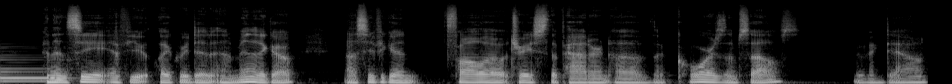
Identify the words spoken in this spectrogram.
and then see if you, like we did a minute ago, uh, see if you can follow, trace the pattern of the chords themselves, moving down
